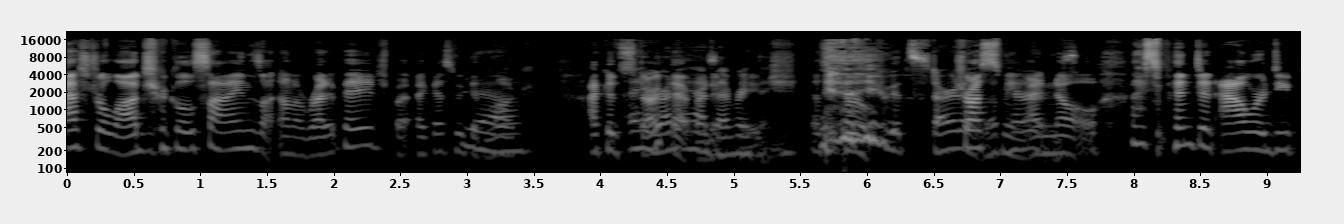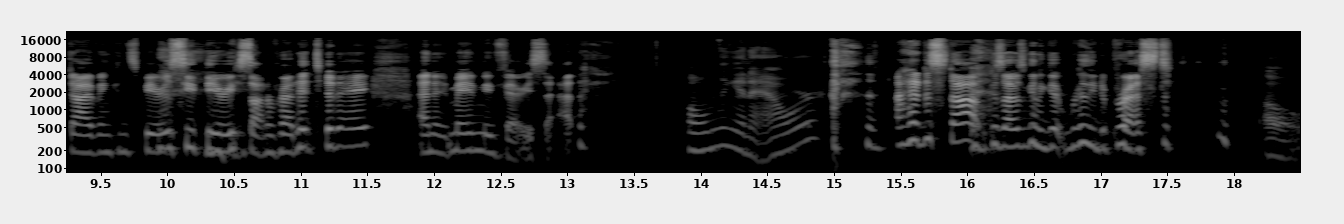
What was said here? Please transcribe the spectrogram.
astrological signs on a Reddit page. But I guess we can Yeah. look. I could start Reddit that has Reddit everything. That's true. you could start. Trust me, I know. I spent an hour deep diving conspiracy theories on Reddit today, and it made me very sad. Only an hour. I had to stop because I was going to get really depressed. Oh,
